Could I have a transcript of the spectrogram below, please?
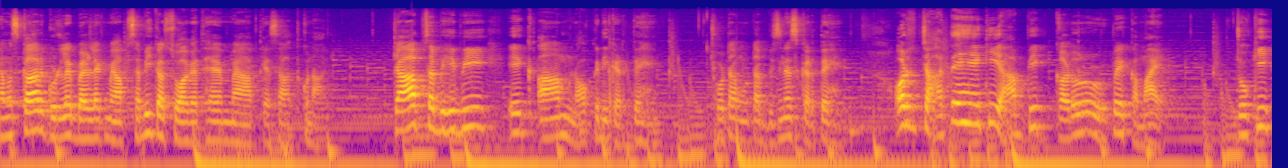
नमस्कार, गुड लक, बैड लक में आप सभी का स्वागत है। मैं आपके साथ कुणाल। क्या आप सभी भी एक आम नौकरी करते हैं छोटा मोटा बिज़नेस करते हैं और चाहते हैं कि आप भी करोड़ों रुपए कमाएँ, जो कि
